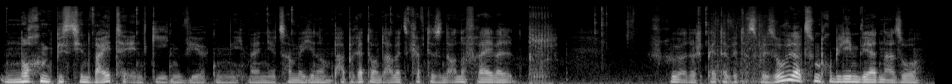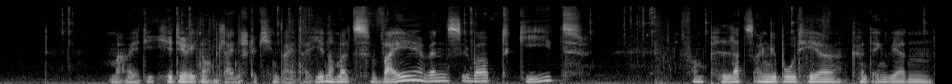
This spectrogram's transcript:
noch ein bisschen weiter entgegenwirken. Ich meine, jetzt haben wir hier noch ein paar Bretter und Arbeitskräfte sind auch noch frei, weil pff, früher oder später wird das sowieso wieder zum Problem werden. Also machen wir hier direkt noch ein kleines Stückchen weiter. Hier nochmal zwei, wenn es überhaupt geht. Vom Platzangebot her könnte eng werden.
